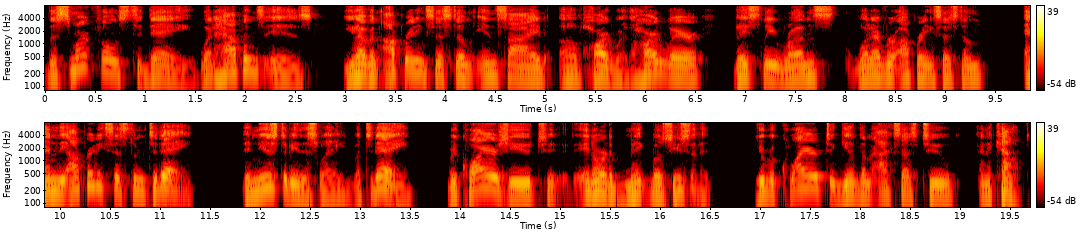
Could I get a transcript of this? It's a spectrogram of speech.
the smartphones today, what happens is you have an operating system inside of hardware. The hardware basically runs whatever operating system, and the operating system today didn't used to be this way, but today requires you to, in order to make most use of it, you're required to give them access to an account.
